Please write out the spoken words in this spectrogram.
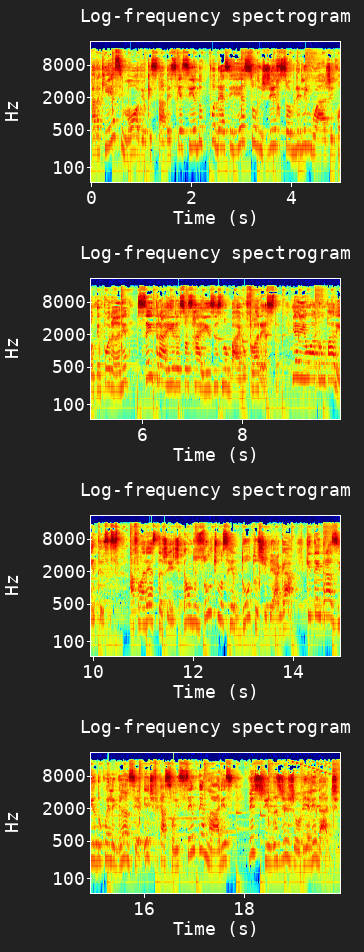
para que esse móvel que estava esquecido pudesse ressurgir sobre linguagem contemporânea sem trair as suas raízes no bairro Floresta. E aí eu abro um parênteses. A floresta, gente, é um dos últimos redutos de BH que tem trazido com elegância edificações centenárias vestidas de jovialidade.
